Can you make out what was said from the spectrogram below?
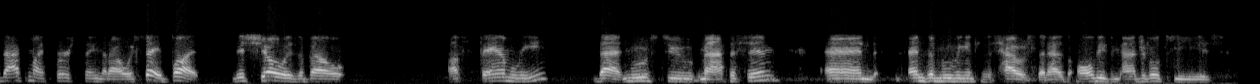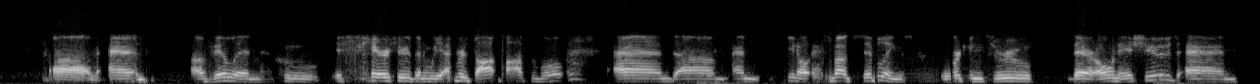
that's my first thing that I always say. But this show is about a family that moves to Matheson and ends up moving into this house that has all these magical keys um, and a villain who is scarier than we ever thought possible. And um, and you know, it's about siblings working through their own issues and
